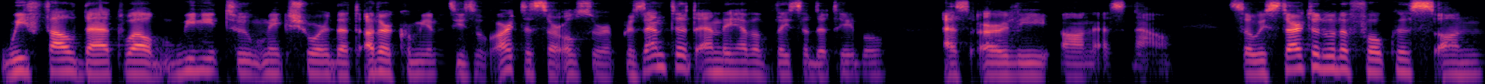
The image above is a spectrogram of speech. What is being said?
we felt that, well, we need to make sure that other communities of artists are also represented and they have a place at the table as early on as now. So we started with a focus on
